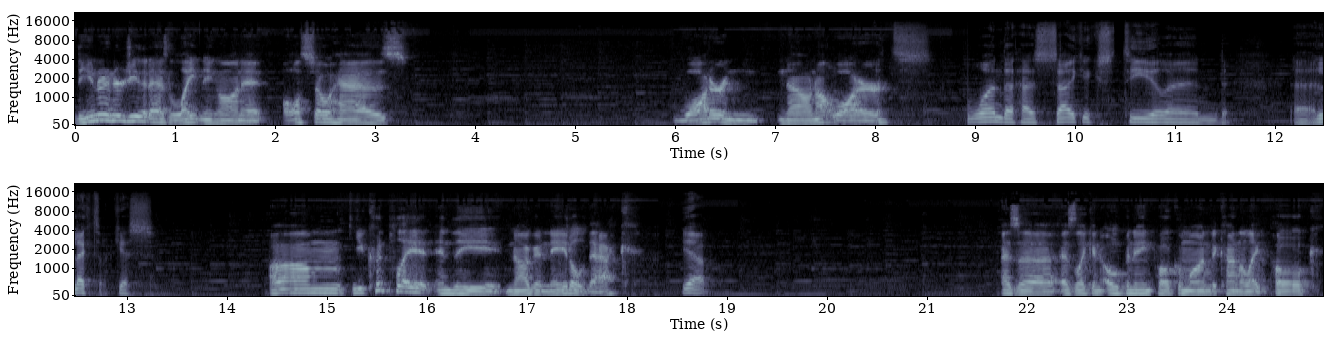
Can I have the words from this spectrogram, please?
the unit energy that has lightning on it, also has water and no, not water. It's one that has psychic, steel, and uh, electric. Yes. Um, you could play it in the Naganadel deck Yeah. as a as like an opening Pokemon to kind of like poke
